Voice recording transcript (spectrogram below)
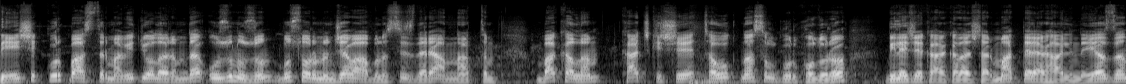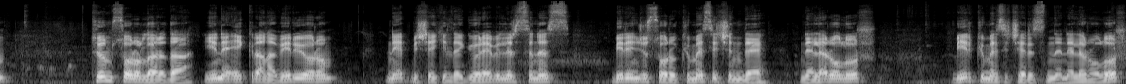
değişik gurk bastırma videolarımda uzun uzun bu sorunun cevabını sizlere anlattım. Bakalım kaç kişi tavuk nasıl gurk oluru bilecek arkadaşlar. Maddeler halinde yazın. Tüm soruları da yine ekrana veriyorum. Net bir şekilde görebilirsiniz. Birinci soru kümes içinde neler olur? Bir kümes içerisinde neler olur?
